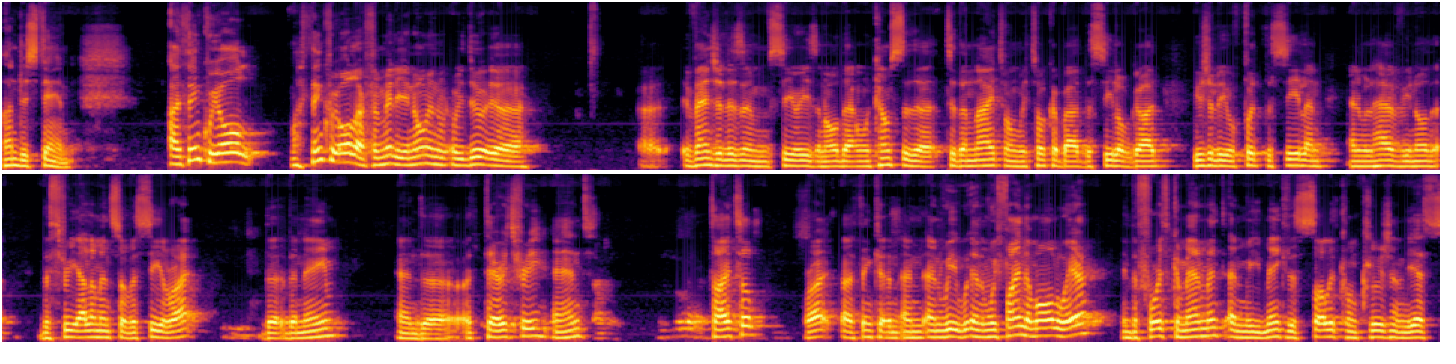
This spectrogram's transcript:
understand. I think we all, I think we all are familiar. You know, when we do uh, uh, evangelism series and all that. When it comes to the to the night when we talk about the seal of God, usually we'll put the seal and and we'll have you know the, the three elements of a seal, right? The the name and uh, a territory and title, right? I think and and and we and we find them all where in the fourth commandment, and we make this solid conclusion. Yes,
